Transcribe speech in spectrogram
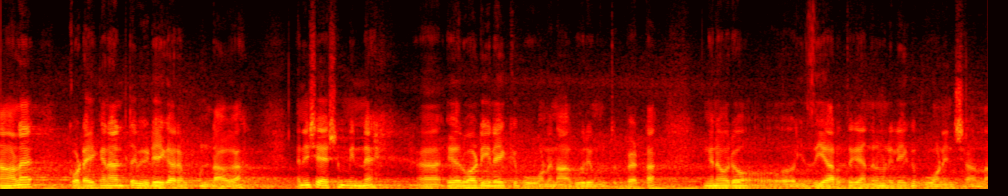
നാളെ കൊടൈക്കനാലത്തെ വീഡിയോകാരം ഉണ്ടാവുക. അതിനുശേഷം പിന്നെ ഏർവാടിയിലേക്ക് പോവാണ്. നാഗൂര് മുത്തുപ്പേട്ട ഇങ്ങനെ ഓരോ സിയാർത്ത് കേന്ദ്രങ്ങളിലേക്ക് പോവാണ് ഇൻഷാല്ല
